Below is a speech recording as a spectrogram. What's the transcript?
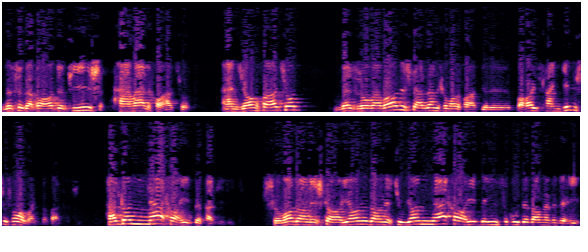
مثل دفعات پیش عمل خواهد شد. انجام خواهد شد. وزر و وبالش کردن شما رو خواهد گرفت. بهای سنگینش شما باید بپردازید. هرگاه نخواهید بپذیرید. شما دانشگاهیان و دانشجویان نخواهید به این سکوت ادامه بدهید.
